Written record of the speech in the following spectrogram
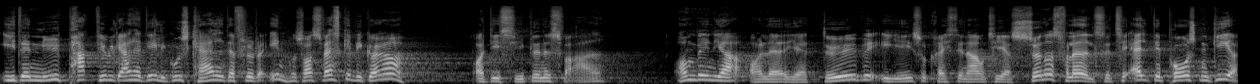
i den nye pagt. Vi vil gerne have del i Guds kærlighed, der flytter ind hos os. Hvad skal vi gøre? Og disciplene svarede, omvend jer og lad jer døbe i Jesu Kristi navn til jeres sønders forladelse, til alt det påsken giver.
